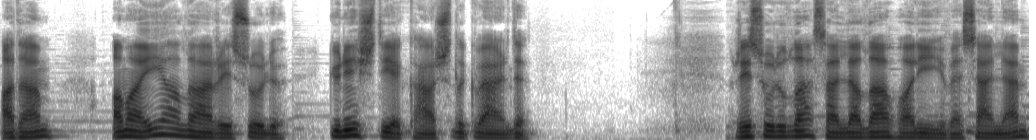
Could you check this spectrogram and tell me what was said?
Adam ama ey Allah'ın Resulü güneş diye karşılık verdi. Resulullah sallallahu aleyhi ve sellem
